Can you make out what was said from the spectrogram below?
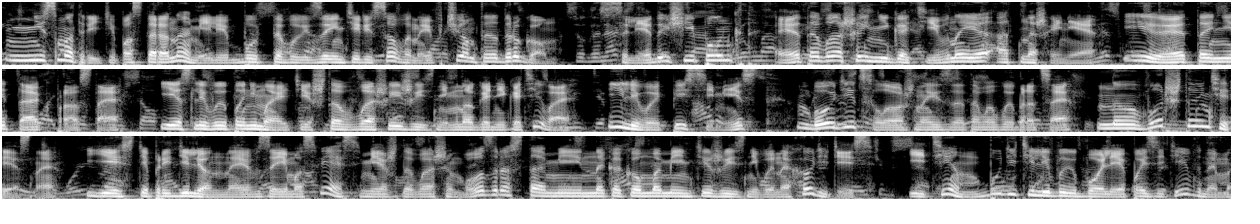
не смотрите по сторонам или будто вы заинтересованы в чем-то другом. Следующий пункт – это ваше негативное отношение. И это не так просто. Если вы понимаете, что в вашей жизни много негатива, или вы пессимист, будет сложно из этого выбраться. Но вот что интересно. Есть определенная взаимосвязь между вашим возрастом и на каком моменте жизни вы находитесь, и тем, будете ли вы более позитивным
